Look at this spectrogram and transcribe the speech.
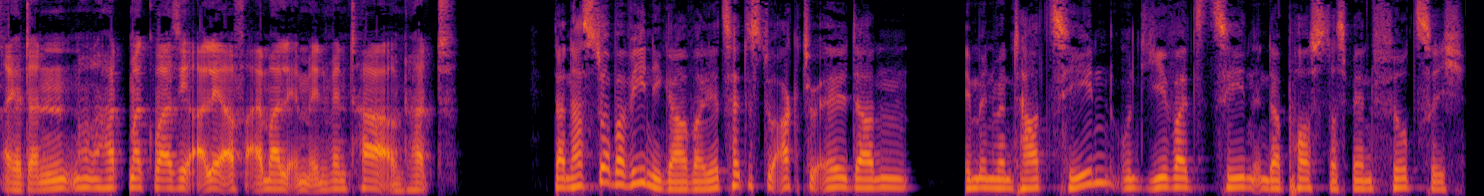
Ah ja, dann hat man quasi alle auf einmal im Inventar und hat. Dann hast du aber weniger, weil jetzt hättest du aktuell dann im Inventar 10 und jeweils 10 in der Post, das wären 40.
